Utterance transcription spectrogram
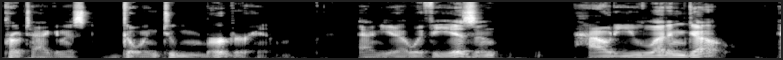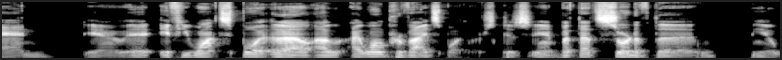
protagonist going to murder him? And, you know, if he isn't, how do you let him go? And, you know, if you want spoil, well, I won't provide spoilers because, you know, but that's sort of the, you know,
